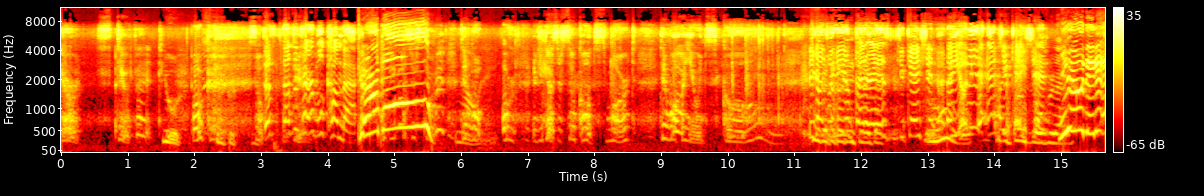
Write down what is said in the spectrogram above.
You're stupid. You're okay. So That's that's a terrible comeback. Terrible! No. or if you guys are so-called smart, then why are you in school? Because we need a better education, and you need an education. You need an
